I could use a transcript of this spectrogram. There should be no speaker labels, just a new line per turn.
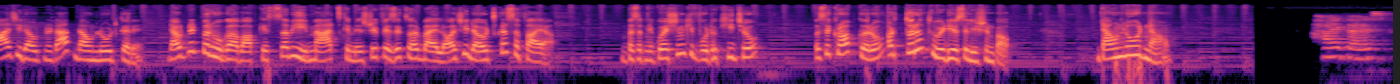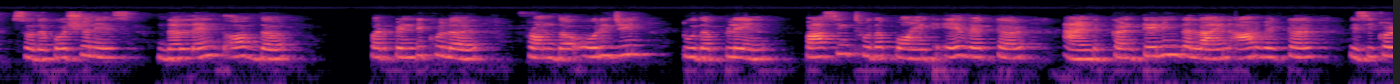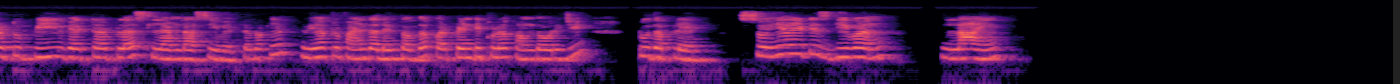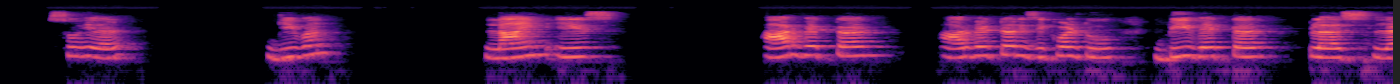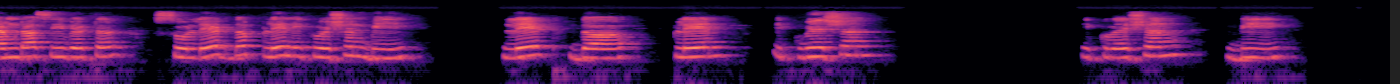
आज ही Doubtnut app download करें डाउटनेट पर होगा अब आपके सभी मैथ्स केमिस्ट्री फिजिक्स और बायोलॉजी डाउट्स का सफाया बस अपने क्वेश्चन की फ़ोटो खींचो उसे क्रॉप करो और तुरंत वीडियो सोल्यूशन पाओ download now
Hi guys, so the question is the length of the perpendicular from the origin to the plane passing through the point A vector and containing the line R vector is equal to B vector plus lambda C vector. Okay, we have to find the length of the perpendicular from the origin to the plane. So here it is given line So here given line is r vector r vector is equal to b vector plus lambda c vector so let the plane equation be let the plane equation equation be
